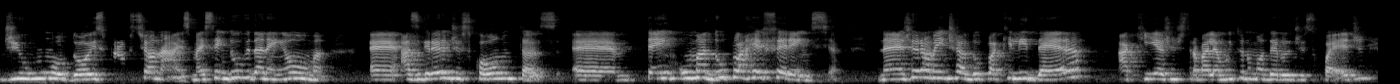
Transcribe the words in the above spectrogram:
de um ou dois profissionais, mas sem dúvida nenhuma, é, as grandes contas é, têm uma dupla referência. Né? Geralmente é a dupla que lidera aqui a gente trabalha muito no modelo de squad,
